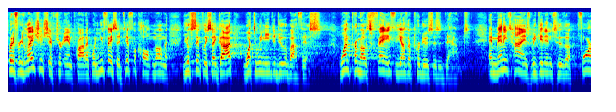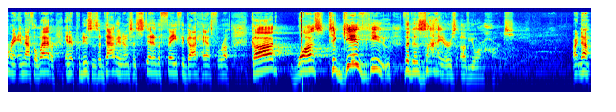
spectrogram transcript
But if relationship's your end product, when you face a difficult moment, you'll simply say, God, what do we need to do about this? One promotes faith, the other produces doubt. And many times we get into the former and not the latter, and it produces a doubt in us instead of the faith that God has for us. God wants to give you the desires of your hearts. All right, now,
